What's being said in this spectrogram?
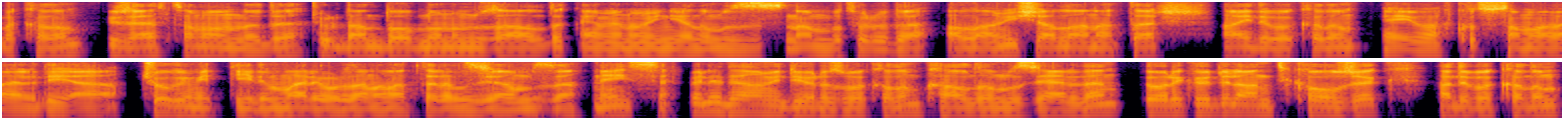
Bakalım. Güzel tamamladı. Şuradan doblonumuzu aldık. Hemen oynayalım hızlısından bu turu da. Allah'ım inşallah anahtar. Haydi bakalım. Eyvah kutsama verdi ya. Çok ümitliydim var ya oradan anahtar alacağımıza. Neyse. Böyle devam ediyoruz bakalım kaldığımız yerden. Sonraki ödül antika olacak. Hadi bakalım.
